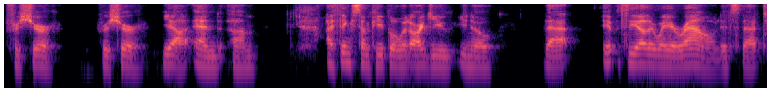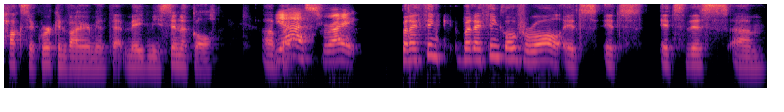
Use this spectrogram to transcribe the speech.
for sure. For sure. Yeah. And um, I think some people would argue, you know, that it's the other way around. It's that toxic work environment that made me cynical. Uh, yes, but, right. But I think, but I think overall, it's it's it's this um,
